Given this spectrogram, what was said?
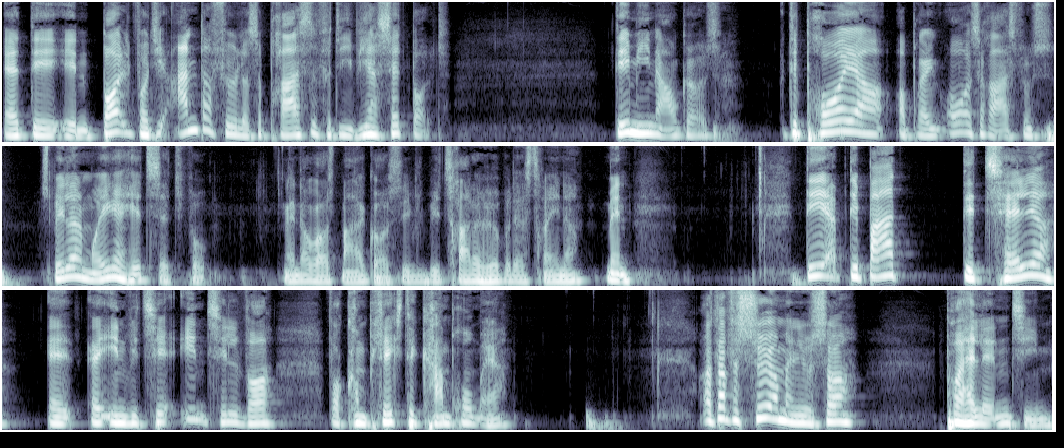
Er det en bold, hvor de andre føler sig presset, fordi vi har set bold? Det er min afgørelse. Det prøver jeg at bringe over til Rasmus. Spillerne må ikke have headsets på. Det er nok også meget godt, så de vil blive trætte at høre på deres træner. Men det er, det er bare detaljer at, at invitere ind til, hvor, hvor komplekst det kamprum er. Og der forsøger man jo så på halvanden time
